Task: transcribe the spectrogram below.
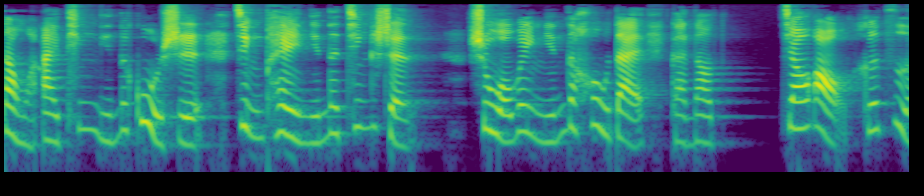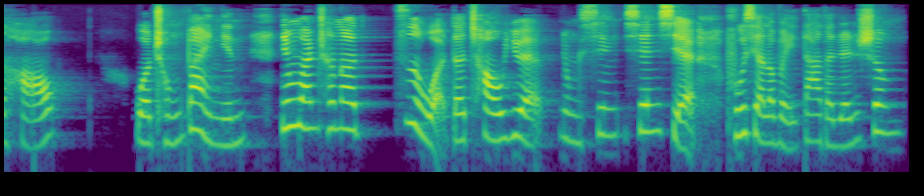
但我爱听您的故事，敬佩您的精神，是我为您的后代感到骄傲和自豪。我崇拜您，您完成了自我的超越，用鲜鲜血谱写了伟大的人生。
